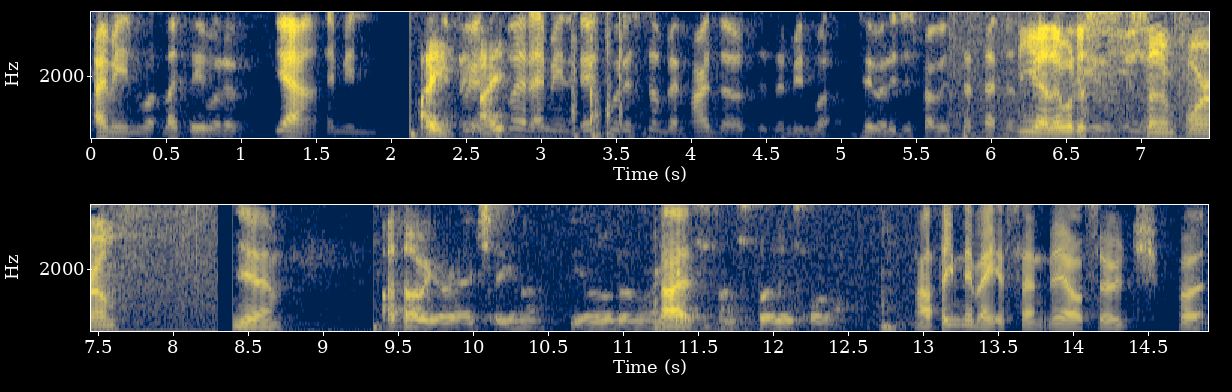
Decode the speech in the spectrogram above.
I mean, what likely would have. Yeah, I mean, I, if we had I, split, I mean, it would have still been hard though, because I mean, what they would have just probably sent that. Yeah, they would have you. sent him for him. Yeah. I thought we were actually gonna be a little bit more I- aggressive on split as well. I think they might have sent the L Surge, but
